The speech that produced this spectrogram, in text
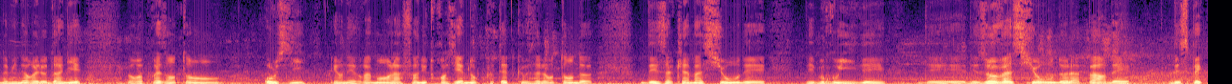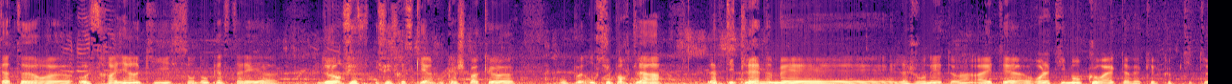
de Minor est le dernier représentant Aussie. Et on est vraiment à la fin du troisième, donc peut-être que vous allez entendre des acclamations, des, des bruits, des, des, des, ovations de la part des, spectateurs euh, australiens qui sont donc installés euh, dehors. Il fait, il frisqué, hein. je ne vous cache pas que on, peut, on supporte la, la, petite laine, mais la journée a été relativement correcte avec quelques petites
